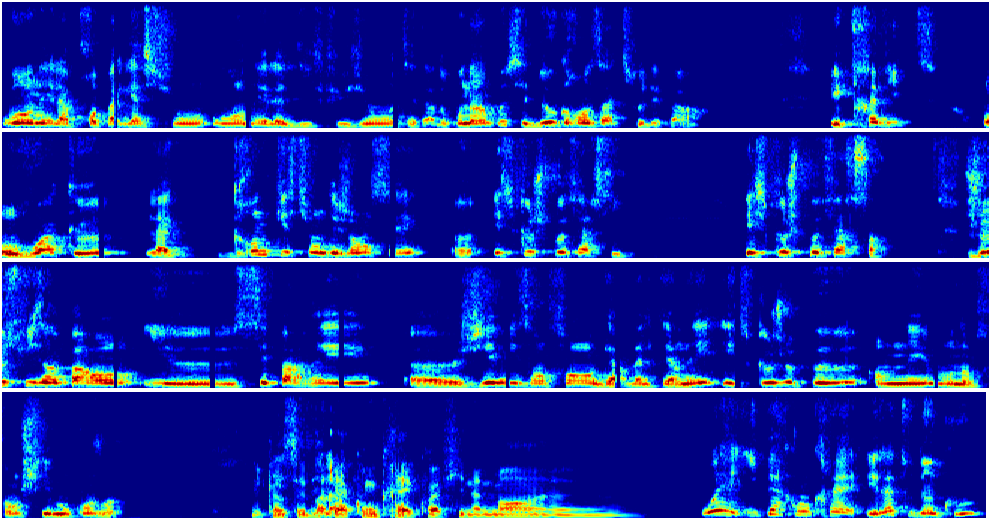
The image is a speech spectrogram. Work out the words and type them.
Où en est la propagation, où en est la diffusion, etc. Donc on a un peu ces deux grands axes au départ. Et très vite, on voit que la grande question des gens, c'est euh, est-ce que je peux faire ci? Est-ce que je peux faire ça? Je suis un parent euh, séparé, euh, j'ai mes enfants en garde alternée, est-ce que je peux emmener mon enfant chez mon conjoint? Et quand c'est des cas concrets, quoi, finalement. Ouais, hyper concret. Et là, tout d'un coup,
